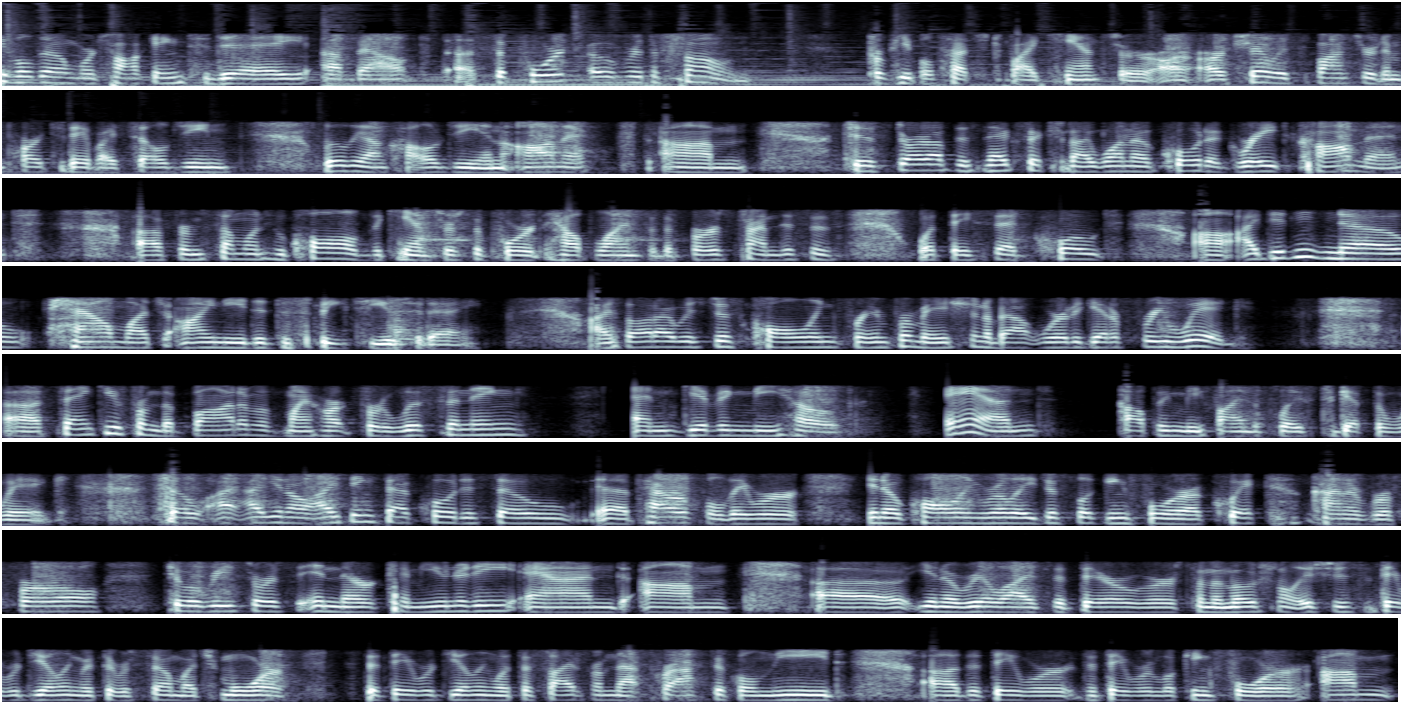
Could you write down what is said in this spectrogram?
Thiboldeaux, and we're talking today about uh, support over the phone for people touched by cancer. Our, our, show is sponsored in part today by Celgene, Lilly Oncology, and Onyx. Um, to start off this next section, I want to quote a great comment uh, from someone who called the cancer support helpline for the first time. This is what they said, quote, uh, I didn't know how much I needed to speak to you today. I thought I was just calling for information about where to get a free wig. Uh, thank you from the bottom of my heart for listening and giving me hope and helping me find a place to get the wig. So I, I you know, I think that quote is so uh, powerful. They were, you know, calling really just looking for a quick kind of referral to a resource in their community and um uh you know realized that there were some emotional issues that they were dealing with there was so much more that they were dealing with aside from that practical need uh, that they were that they were looking for. Um,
